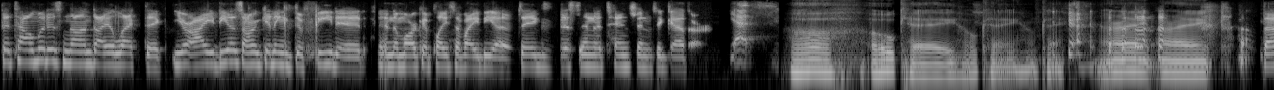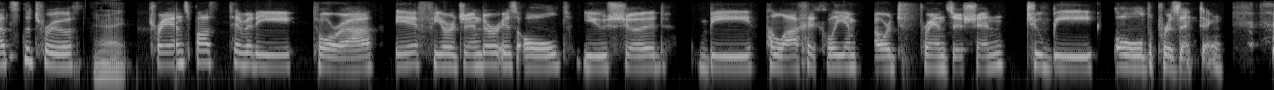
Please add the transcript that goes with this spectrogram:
the Talmud is non-dialectic. Your ideas aren't getting defeated in the marketplace of ideas. They exist in attention together. Yes. Oh, okay, okay, okay. All right, all right, That's the truth. all right. Transpositivity Torah. If your gender is old, you should be halachically empowered to transition to be old presenting.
